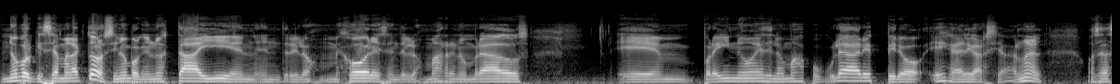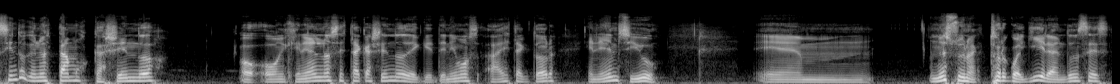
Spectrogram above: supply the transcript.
no porque sea mal actor, sino porque no está ahí entre los mejores, entre los más renombrados. Em, por ahí no es de los más populares, pero es Gael García Bernal. O sea, siento que no estamos cayendo, o, en general no se está cayendo de que tenemos a este actor en el MCU. Em, no es un actor cualquiera, entonces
